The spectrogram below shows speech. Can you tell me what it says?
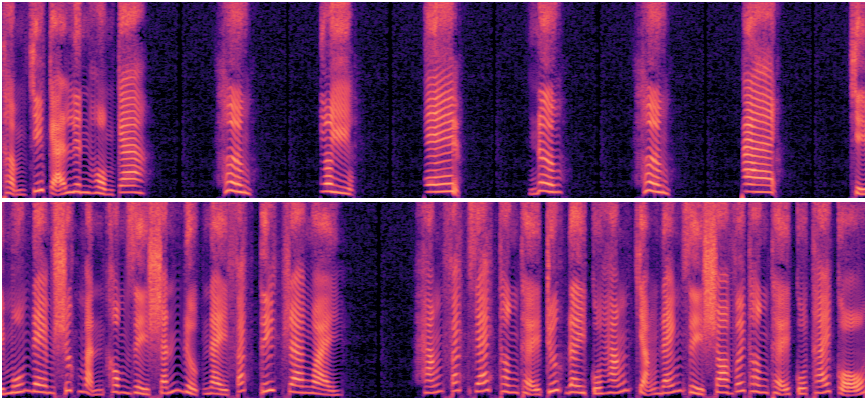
Thậm chí cả linh hồn ca. Hơn. Y. E. Nương. Hơn. Chỉ muốn đem sức mạnh không gì sánh được này phát tiết ra ngoài. Hắn phát giác thân thể trước đây của hắn chẳng đáng gì so với thân thể của thái cổ.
